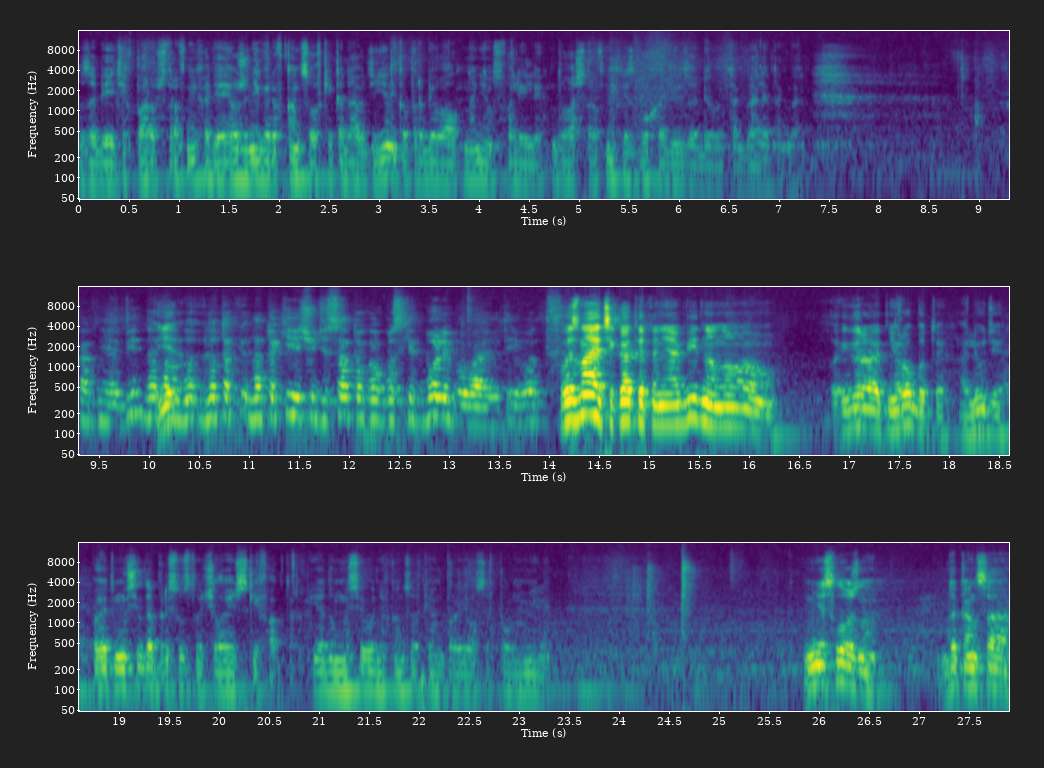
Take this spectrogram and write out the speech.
Забей этих пару штрафных, хотя я уже не говорю в концовке, когда Авдиенко пробивал, на нем свалили два штрафных из двух, один забил и так далее, и так далее. Как не обидно, Я- но, но- но так- на такие чудеса только в баскетболе бывают. И вот Вы знаете, как это не обидно, но играют не роботы, а люди, поэтому всегда присутствует человеческий фактор. Я думаю, сегодня в концовке он проявился в полной мере. Мне сложно до конца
